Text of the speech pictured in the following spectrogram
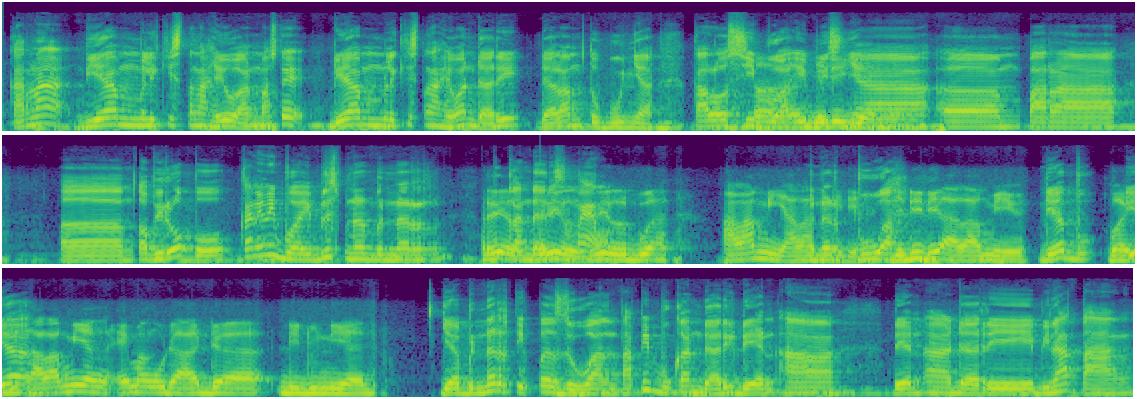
karena dia memiliki setengah hewan, maksudnya dia memiliki setengah hewan dari dalam tubuhnya. Kalau si Ah, buah jadi iblisnya gimana? em, para em, Tobiropo, kan ini buah iblis bener-bener real, bukan dari real, smell. real buah alami alami Bener dia. buah. jadi dia alami Dia bu, buah dia iblis alami yang emang udah ada di dunia tuh ya bener tipe Zoan, tapi bukan dari DNA DNA dari binatang.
